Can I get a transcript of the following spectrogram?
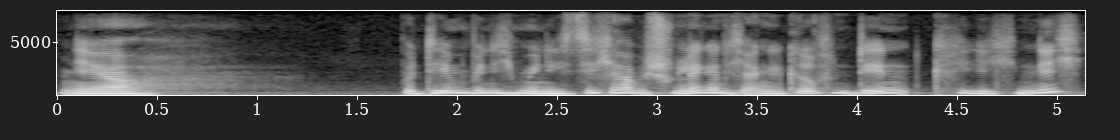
Ja. Bei dem bin ich mir nicht sicher, habe ich schon länger nicht angegriffen. Den kriege ich nicht.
